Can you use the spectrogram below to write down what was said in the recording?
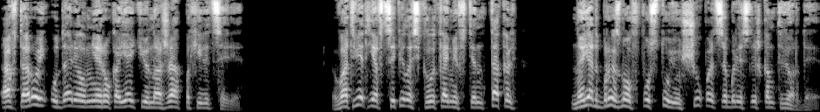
а второй ударил мне рукоятью ножа по хелицере. В ответ я вцепилась клыками в тентакль, но яд брызнул впустую, щупальца были слишком твердые.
